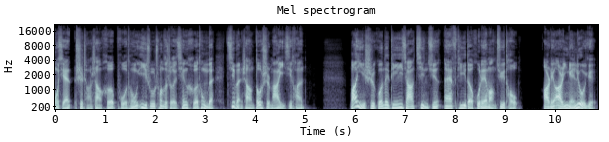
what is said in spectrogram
目前市场上和普通艺术创作者签合同的基本上都是蚂蚁集团。蚂蚁是国内第一家进军 NFT 的互联网巨头。二零二一年六月。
